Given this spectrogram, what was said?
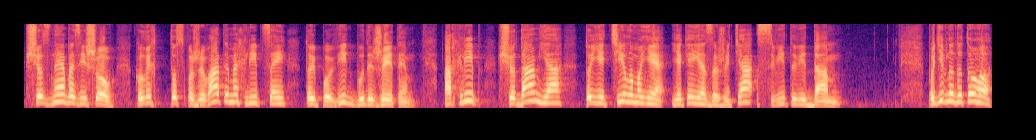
що з неба зійшов. Коли хто споживатиме хліб цей, той повік буде жити. А хліб, що дам я, то є тіло моє, яке я за життя світові дам. Подібно до того,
